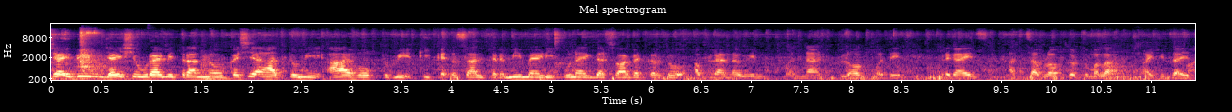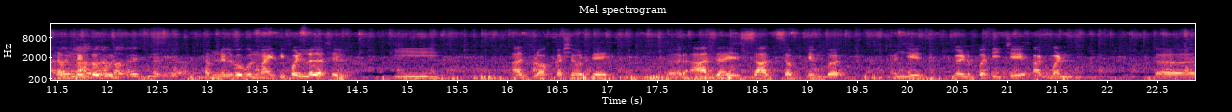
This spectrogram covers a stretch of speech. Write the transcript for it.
जय भीम जय शिवराय मित्रांनो. कसे आहात तुम्ही? आय होप तुम्ही ठीक आहे असाल. तर मी मॅडी पुन्हा एकदा स्वागत करतो आपल्या नवीन भन्नाट ब्लॉगमध्ये. तर गाईज आजचा ब्लॉग तर तुम्हाला माहितीच आहे. थंबनेल बघून थंबनेल बघून माहिती पडलंच असेल की आज ब्लॉग कशावरती आहे. तर आज आहे सात सप्टेंबर म्हणजेच गणपतीचे आगमन. तर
